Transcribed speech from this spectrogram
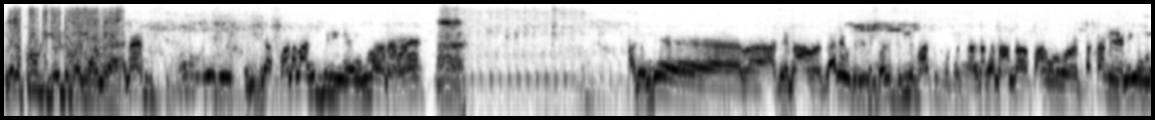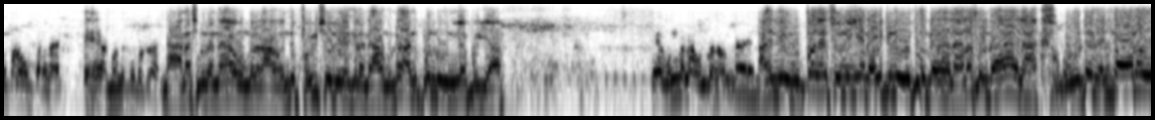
எல்லாம் கூப்பிட்டு கேட்டு பாருங்க அவங்கள. பணம்லாம் அனுப்பிடுறீங்க உண்மைதானே? அது வந்து அது நான் வேலையை விட்டு போது பில்லு மாத்தி போட்டேன் அதனால நான் தான் பணம் கொடுக்குறேன் பத்தாம் தேதி அன்னைக்கு உங்களுக்கு பணம் கொடுத்துறேன். நான் என்ன சொல்றேன்னா உங்களை நான் வந்து பொய் சொல்லி வைக்கல நான் கூட அனுப்புறது உண்மையா பொய்யா? அது நீங்க முப்பதாயிரம் சொன்னீங்க ரைட்டு ஒத்துக்கிட்டேன் நான். என்ன சொல்றேன் நான் உங்ககிட்ட ரெண்டாயிரம்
